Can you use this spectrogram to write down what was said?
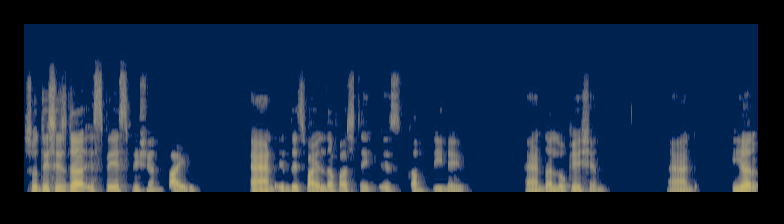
so this is the space mission file. And in this file the first thing is company name and the location and here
